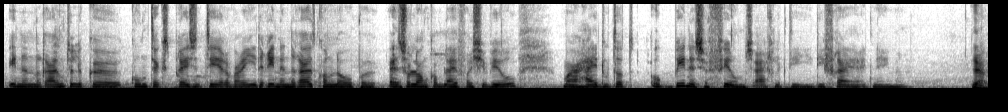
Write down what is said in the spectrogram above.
in een ruimtelijke context presenteren waarin je erin en eruit kan lopen en zo lang kan blijven als je wil. Maar hij doet dat ook binnen zijn films eigenlijk, die, die vrijheid nemen. Ja.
